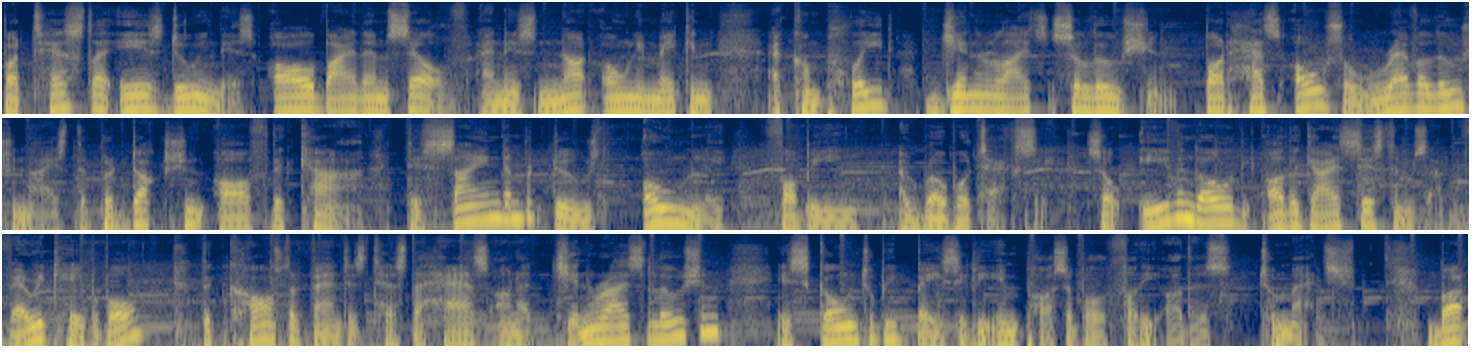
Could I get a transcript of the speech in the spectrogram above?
But Tesla is doing this all by themselves and is not only making a complete generalized solution but has also revolutionized the production of the car, designed and produced only for being a robotaxi. So even though the other guy's systems are very capable, the cost advantage Tesla has on a generalized solution is going to be basically impossible for the others to match. But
